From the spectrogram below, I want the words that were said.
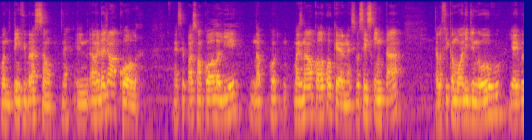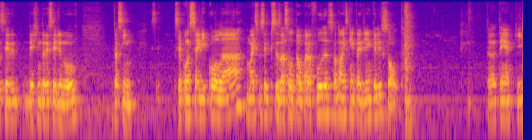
quando tem vibração. Né? Ele, na verdade é uma cola. Né? Você passa uma cola ali, na, mas não é uma cola qualquer. Né? Se você esquentar, ela fica mole de novo e aí você deixa endurecer de novo. Então assim, você consegue colar, mas se você precisar soltar o parafuso, é só dar uma esquentadinha que ele solta. Então eu tenho aqui,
